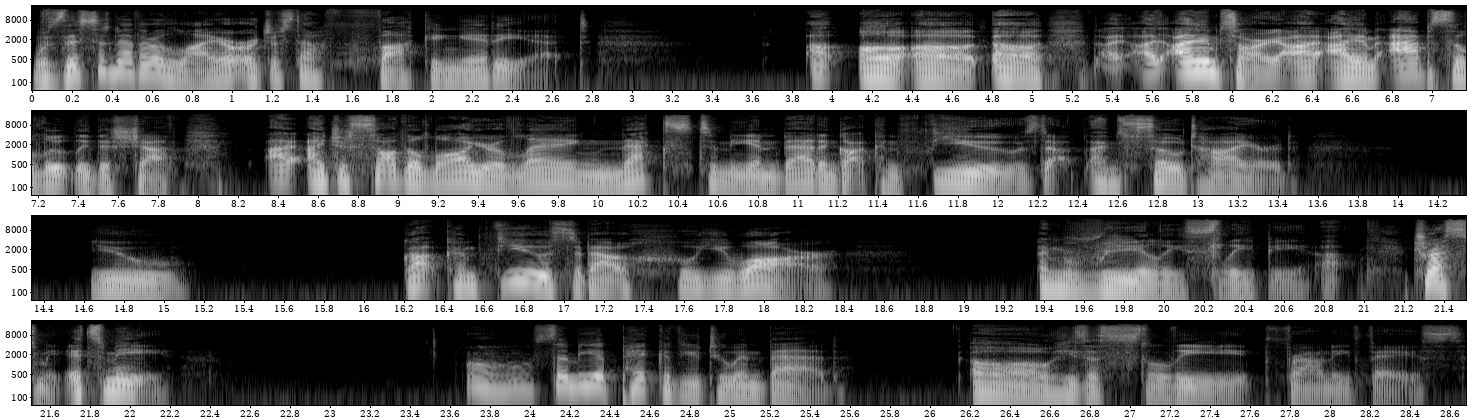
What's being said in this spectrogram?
Was this another liar or just a fucking idiot? Uh, uh, uh, uh, I, I am sorry. I, I am absolutely the chef. I, I just saw the lawyer laying next to me in bed and got confused. I'm so tired. You got confused about who you are. I'm really sleepy. Uh, trust me, it's me. Oh, send me a pic of you two in bed. Oh, he's asleep, frowny face.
